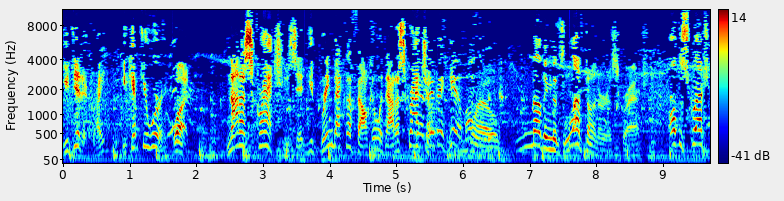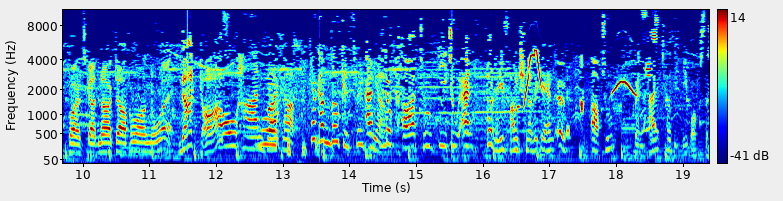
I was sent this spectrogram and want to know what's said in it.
You did it, right? You kept your word. What? Not a scratch, you said. You'd bring back the Falcon without a scratch on it. Well, nothing that's left on her is scratched. All the scratched parts got knocked off along the way. Knocked off? Oh, Han, buck up. Here come Luke and 3PO. And look, R2-D2 and fully functional again. Oh, R2, when I tell the Ewoks the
